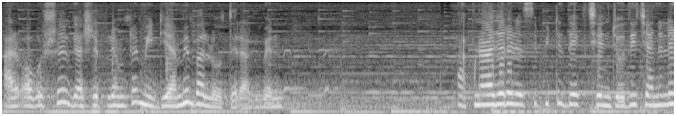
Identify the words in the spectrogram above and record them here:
আর অবশ্যই গ্যাসের ফ্লেমটা মিডিয়ামে বা লোতে রাখবেন। আপনারা যারা রেসিপিটি দেখছেন, যদি চ্যানেলে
